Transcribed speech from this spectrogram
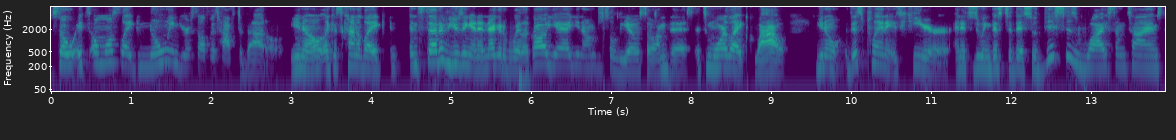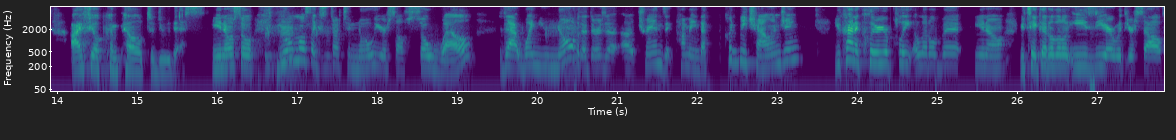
So it's almost like knowing yourself is half the battle you know? Like it's kind of like instead of using it in a negative way like oh yeah you know i'm just a leo so i'm this. It's more like wow you know, this planet is here and it's doing this to this. So this is why sometimes I feel compelled to do this, you know? So mm-hmm, you almost like mm-hmm. start to know yourself so well that when you know mm-hmm. that there's a, a transit coming that could be challenging, you kind of clear your plate a little bit, you know, you take it a little easier with yourself.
